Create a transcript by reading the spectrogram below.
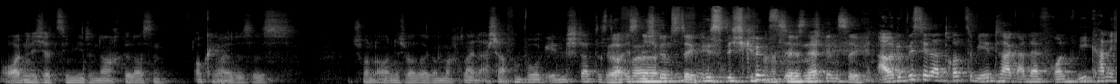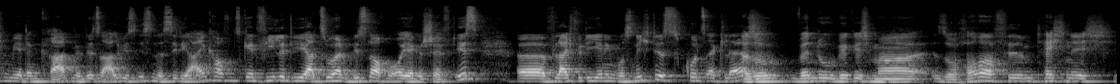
ordentlich jetzt die Miete nachgelassen. Okay. Weil das ist schon ordentlich, was er gemacht hat. Meine Aschaffenburg Innenstadt, das ja, ist nicht günstig. Ist nicht günstig. ist nicht ne? günstig. Aber du bist ja dann trotzdem jeden Tag an der Front. Wie kann ich mir denn gerade, wir wissen alle, wie es ist in der City einkaufen geht. Viele, die ja zuhören, wissen auch, wo euer Geschäft ist. Äh, vielleicht für diejenigen, wo es nicht ist, kurz erklärt. Also, wenn du wirklich mal so Horrorfilm technisch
